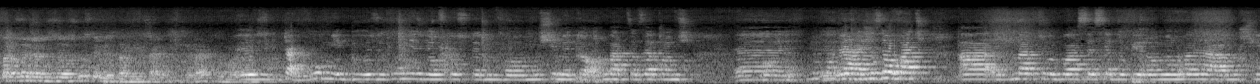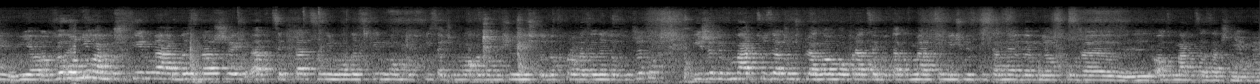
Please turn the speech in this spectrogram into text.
To rozumiem, że w związku z tym jest tam sankcja, tak? To może- Tak, głównie, głównie w związku z tym, bo musimy to od marca zacząć e, realizować, a w marcu była sesja dopiero normalna, a musi, nie, wyłoniłam już firmę, a bez Waszej akceptacji nie mogę z firmą podpisać umowy, bo musimy mieć to do, wprowadzone do budżetu i żeby w marcu zacząć planową pracę, bo tak w marcu mieliśmy wpisane we wniosku, że y, od marca zaczniemy.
